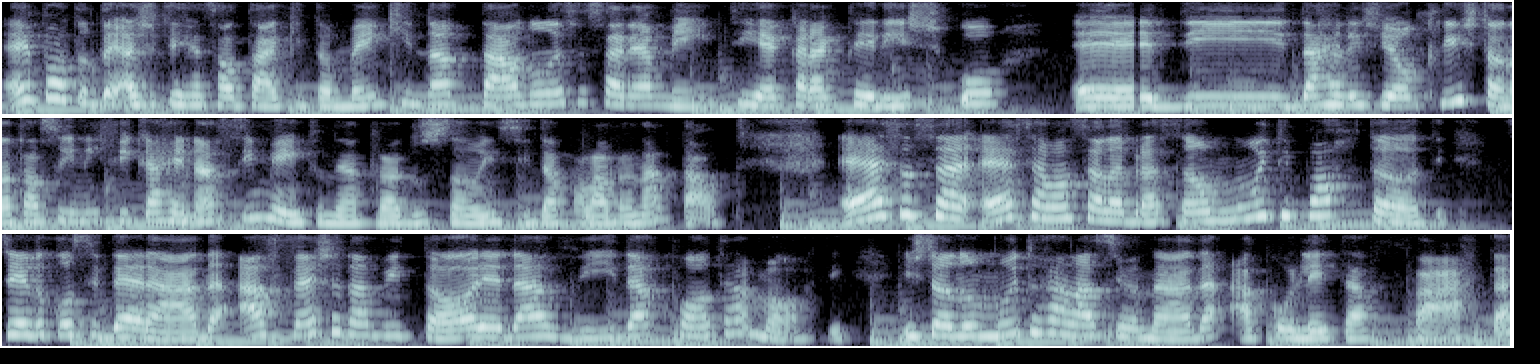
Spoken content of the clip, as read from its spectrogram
É importante a gente ressaltar aqui também que Natal não necessariamente é característico é, de, da religião cristã. Natal significa renascimento, né? A tradução em si da palavra Natal. Essa, essa é uma celebração muito importante, sendo considerada a festa da vitória da vida contra a morte, estando muito relacionada à colheita farta,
